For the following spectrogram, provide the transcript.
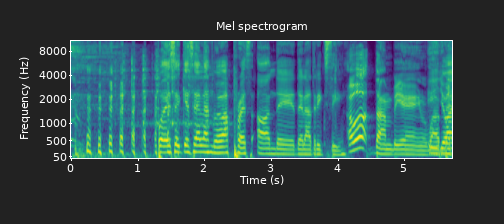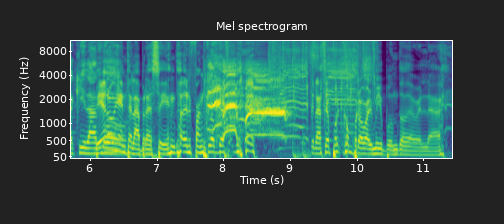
Puede ser que sean las nuevas press on de, de la Trixie. Oh, también. Y yo aquí dando- Vieron, gente, la presidenta del fan club de... Gracias por comprobar mi punto, de verdad.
